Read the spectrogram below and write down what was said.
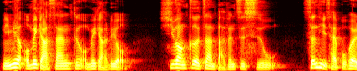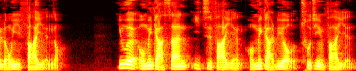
里面欧米伽三跟欧米伽六，希望各占百分之十五。身体才不会容易发炎哦，因为欧米伽三抑制发炎，欧米伽六促进发炎，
